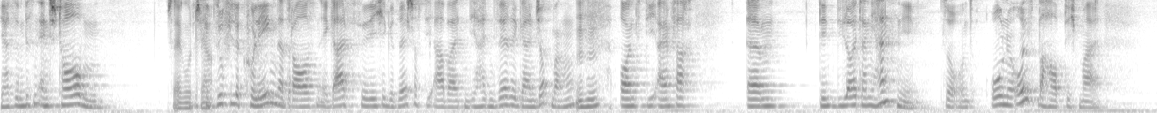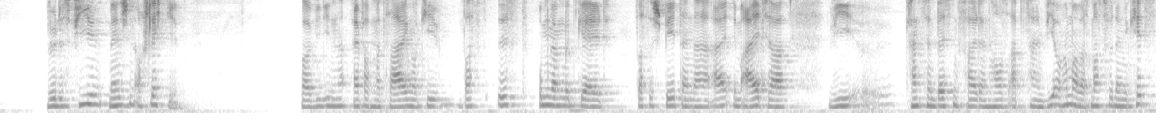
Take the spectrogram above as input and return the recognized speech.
ja, so ein bisschen entstauben. Sehr gut, Es ja. gibt so viele Kollegen da draußen, egal für welche Gesellschaft sie arbeiten, die halt einen sehr, sehr geilen Job machen Mhm. und die einfach ähm, die, die Leute an die Hand nehmen. So, und ohne uns, behaupte ich mal, würde es vielen Menschen auch schlecht gehen. Weil wir ihnen einfach mal zeigen, okay, was ist Umgang mit Geld, was ist später der, im Alter, wie äh, kannst du im besten Fall dein Haus abzahlen, wie auch immer, was machst du für deine Kids.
